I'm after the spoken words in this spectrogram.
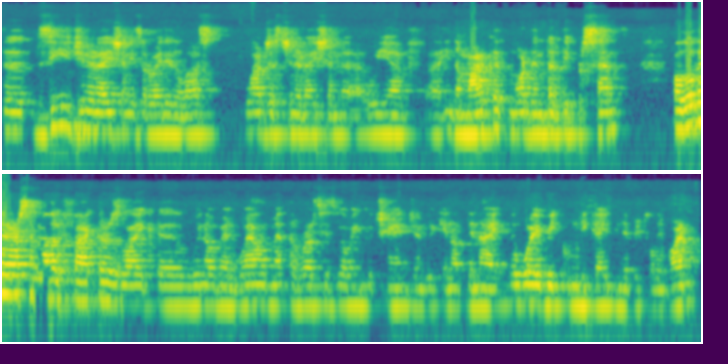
the Z generation is already the last largest generation uh, we have uh, in the market, more than 30%. Although there are some other factors like uh, we know very well, metaverse is going to change and we cannot deny the way we communicate in the virtual environment.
